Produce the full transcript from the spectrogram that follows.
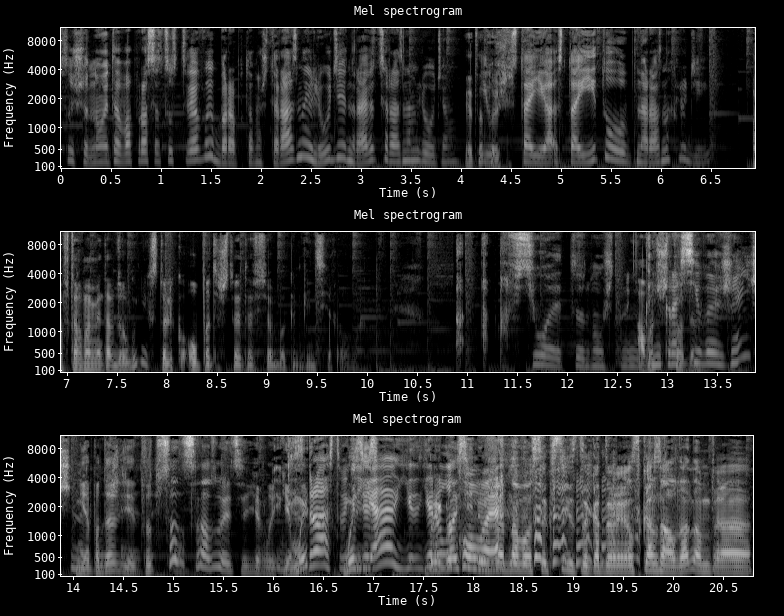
Слушай, ну это вопрос отсутствия выбора, потому что разные люди нравятся разным людям. Это и уж точно. стоя- стоит у, на разных людей. А второй момент, а вдруг у них столько опыта, что это все бы компенсировало? А, все это, ну, что, А вот что, да. некрасивая женщина? Нет, подожди, тут что? сразу эти ярлыки. Мы Здравствуйте, мы здесь я я- пригласили уже ярлыковая. одного сексиста, который рассказал, да, нам про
